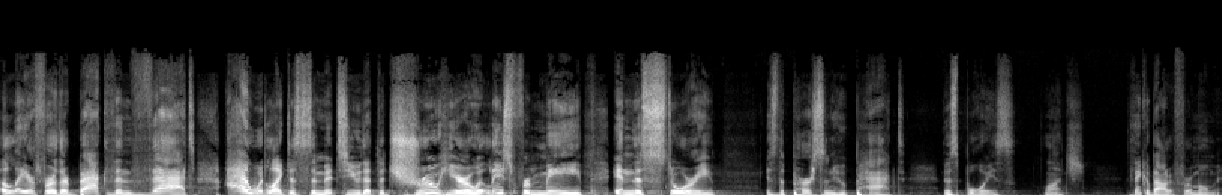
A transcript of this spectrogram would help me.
a layer further back than that, I would like to submit to you that the true hero, at least for me, in this story, is the person who packed this boy's lunch. Think about it for a moment.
